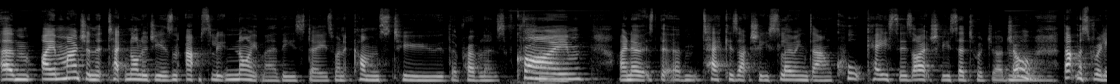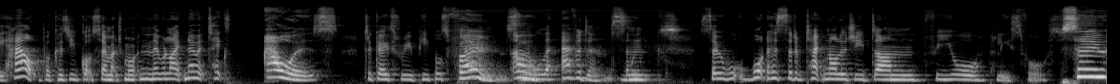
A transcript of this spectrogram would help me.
um, I imagine that technology is an absolute nightmare these days when it comes to the prevalence of crime. I know it's the, um, tech is actually slowing down court cases. I actually said to a judge, "Oh, that must really help because you've got so much more," and they were like, "No, it takes hours to go through people's phones and all the evidence." And so, what has sort of technology done for your police force? So,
